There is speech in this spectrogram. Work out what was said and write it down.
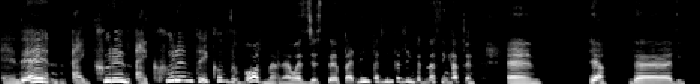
and then I couldn't I couldn't take off the board, man. I was just uh, paddling, paddling, paddling, but nothing happened. And yeah, the the,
